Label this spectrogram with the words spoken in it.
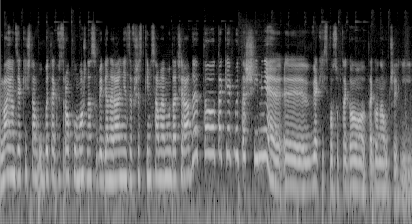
mając jakiś tam ubytek wzroku, można sobie generalnie ze wszystkim samemu dać radę, to tak jakby też i mnie w jakiś sposób tego, tego nauczyli.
